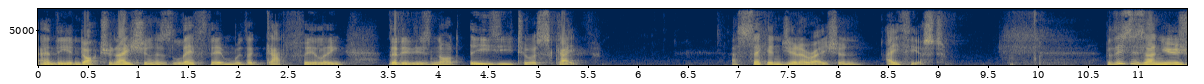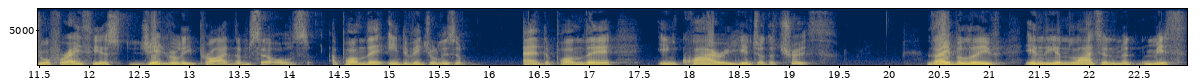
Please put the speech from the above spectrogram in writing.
and the indoctrination has left them with a gut feeling that it is not easy to escape. A second generation atheist. But this is unusual, for atheists generally pride themselves upon their individualism and upon their inquiry into the truth. They believe in the Enlightenment myth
